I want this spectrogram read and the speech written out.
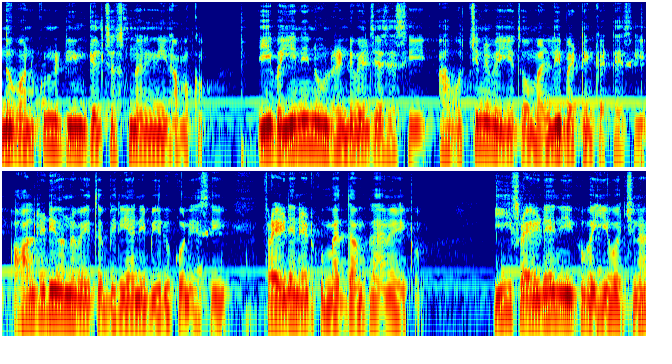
నువ్వు అనుకున్న టీం గెలిచేస్తుందని నీ నమ్మకం. ఈ వెయ్యిని నువ్వు రెండు వేలు చేసేసి ఆ వచ్చిన వెయ్యితో మళ్ళీ బెట్టింగ్ కట్టేసి ఆల్రెడీ ఉన్న వెయ్యితో బిర్యానీ బీరు కొనేసి ఫ్రైడే నైట్ కుమ్మేద్దాం ప్లాన్ అయ్యకు ఈ ఫ్రైడే నీకు వెయ్యి వచ్చిన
